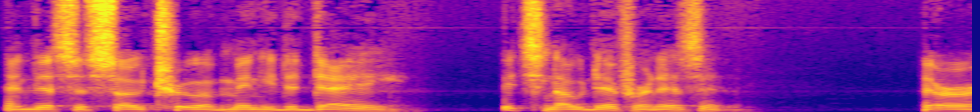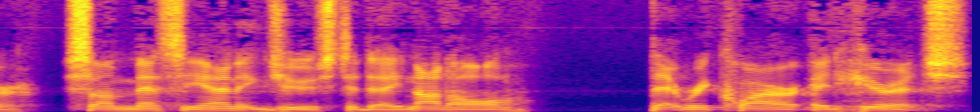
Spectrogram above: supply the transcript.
And this is so true of many today. It's no different, is it? There are some Messianic Jews today, not all, that require adherence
